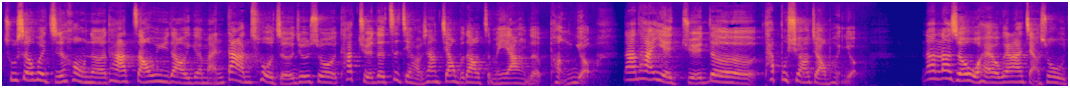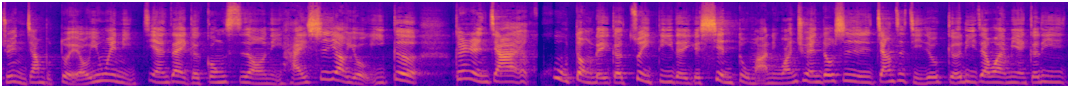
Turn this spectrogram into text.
出社会之后呢，他遭遇到一个蛮大的挫折，就是说他觉得自己好像交不到怎么样的朋友，那他也觉得他不需要交朋友。那那时候我还有跟他讲说，我觉得你这样不对哦，因为你既然在一个公司哦，你还是要有一个跟人家互动的一个最低的一个限度嘛，你完全都是将自己就隔离在外面，隔离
